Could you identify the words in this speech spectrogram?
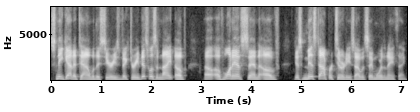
sneak out of town with a series victory. This was a night of uh, of what ifs and of just missed opportunities, I would say, more than anything.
